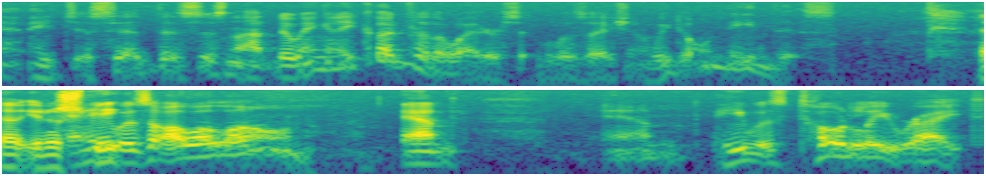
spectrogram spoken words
And he just said, this is not doing any good for the wider civilization. We don't need this. Now, you know, And he was all alone. And, and he was totally right.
